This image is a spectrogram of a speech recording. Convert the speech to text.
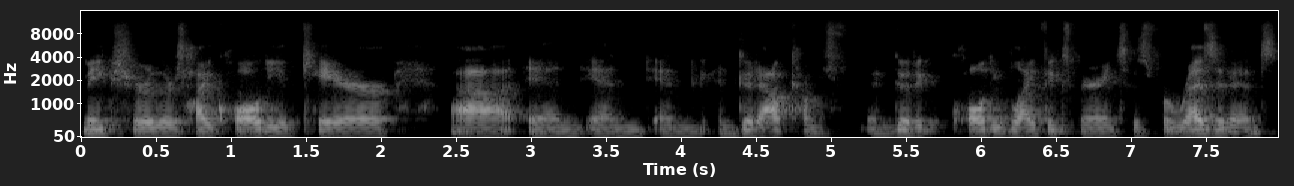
make sure there's high quality of care uh, and and and and good outcomes and good quality of life experiences for residents,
